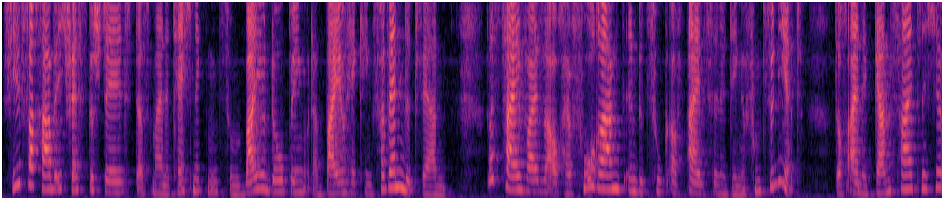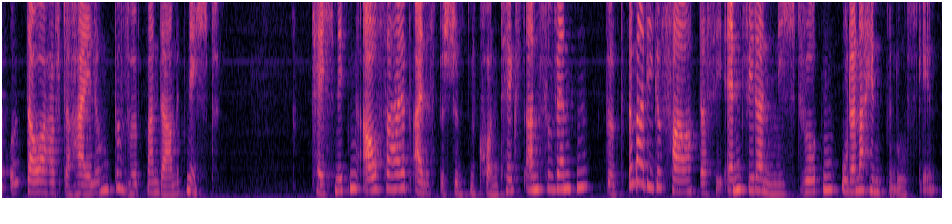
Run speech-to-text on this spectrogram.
Vielfach habe ich festgestellt, dass meine Techniken zum Biodoping oder Biohacking verwendet werden, was teilweise auch hervorragend in Bezug auf einzelne Dinge funktioniert. Doch eine ganzheitliche und dauerhafte Heilung bewirkt man damit nicht. Techniken außerhalb eines bestimmten Kontexts anzuwenden, birgt immer die Gefahr, dass sie entweder nicht wirken oder nach hinten losgehen.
